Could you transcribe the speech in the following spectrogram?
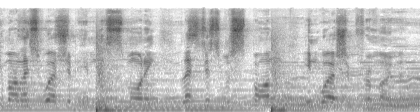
Come on, let's worship Him this morning. Let's just respond in worship for a moment.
